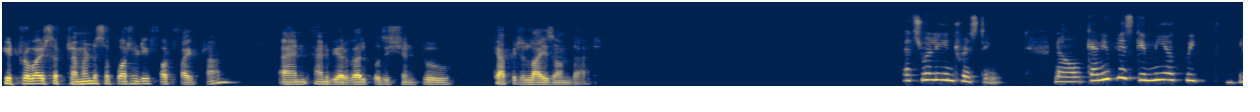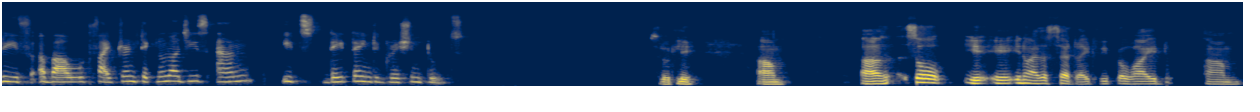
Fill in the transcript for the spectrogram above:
it provides a tremendous opportunity for Fivetran, and and we are well positioned to capitalize on that. That's really interesting. Now, can you please give me a quick brief about Fivetran technologies and its data integration tools? Absolutely. Um, uh, so, you, you, know, as I said, right, we provide, um,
